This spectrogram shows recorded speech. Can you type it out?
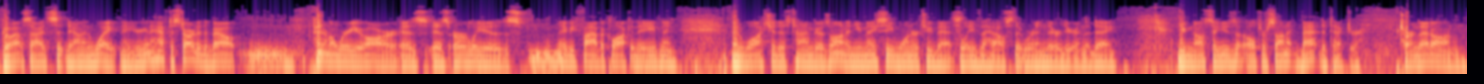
Go outside, sit down, and wait. Now, you're going to have to start at about, depending on where you are, as, as early as maybe 5 o'clock in the evening, and watch it as time goes on, and you may see one or two bats leave the house that were in there during the day. You can also use an ultrasonic bat detector. Turn that on.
